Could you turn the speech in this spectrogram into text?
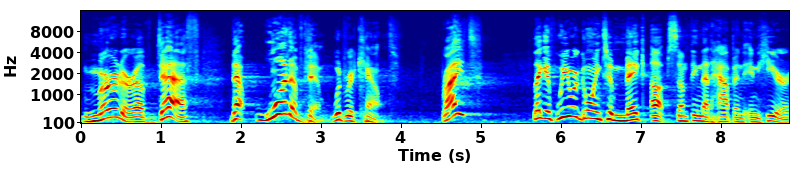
murder, of death, that one of them would recount, right? Like if we were going to make up something that happened in here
